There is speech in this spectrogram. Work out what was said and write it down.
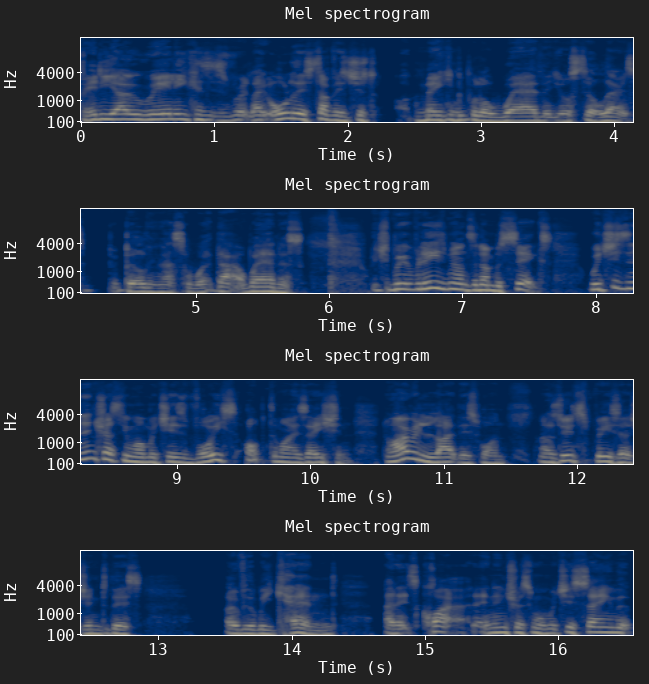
video really? Because it's like all of this stuff is just making people aware that you're still there. It's building that, that awareness. Which leads me on to number six which is an interesting one which is voice optimization. Now i really like this one i was doing some research into this over the weekend and it's quite an interesting one which is saying that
